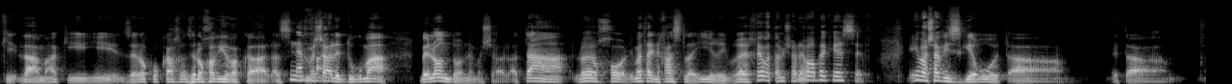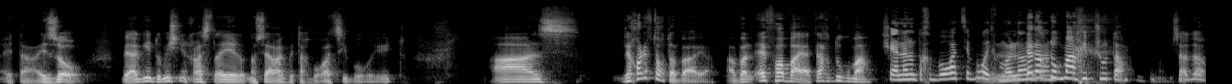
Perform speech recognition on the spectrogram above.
כי, למה? כי זה לא כל כך, זה לא חביב הקהל. אז נכון. למשל, לדוגמה, בלונדון למשל, אתה לא יכול, אם אתה נכנס לעיר עם רכב, אתה משלם הרבה כסף. אם עכשיו יסגרו את, ה, את, ה, את האזור ויגידו, מי שנכנס לעיר נוסע רק בתחבורה ציבורית, אז זה יכול לפתור את הבעיה, אבל איפה הבעיה? אתן לך דוגמה. שאין לנו תחבורה ציבורית כמו אתן לך לונדון. דוגמה הכי פשוטה, בסדר?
